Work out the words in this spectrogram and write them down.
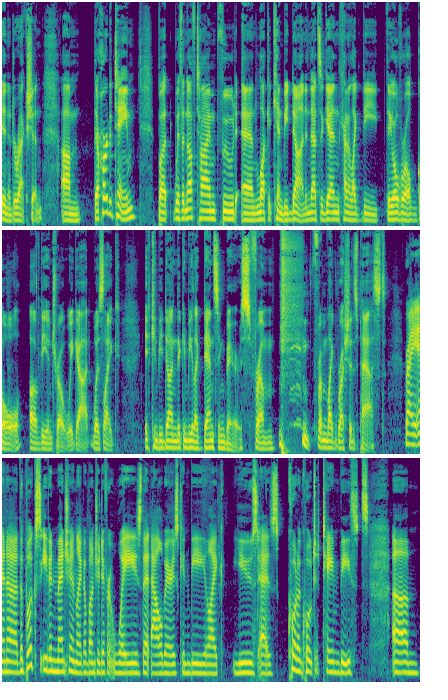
in a direction. Um, they're hard to tame, but with enough time, food, and luck, it can be done. And that's again kind of like the the overall goal of the intro we got was like it can be done. They can be like dancing bears from from like Russia's past. Right, and uh, the books even mention like a bunch of different ways that owlbears can be like used as quote unquote tame beasts. Um,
